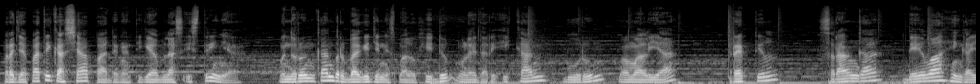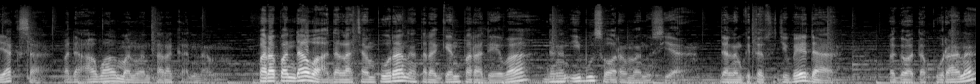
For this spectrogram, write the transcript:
Prajapati Kasyapa dengan 13 istrinya menurunkan berbagai jenis makhluk hidup mulai dari ikan, burung, mamalia, reptil, serangga, dewa hingga yaksa pada awal Manwantara ke-6. Para Pandawa adalah campuran antara gen para dewa dengan ibu seorang manusia. Dalam kitab suci Veda, Bhagavata Purana,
